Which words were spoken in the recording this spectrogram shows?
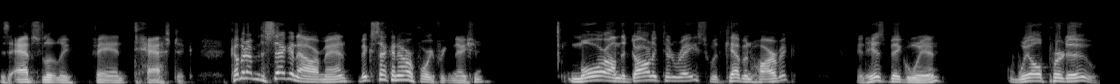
is absolutely fantastic. Coming up in the second hour, man, big second hour for you, Freak Nation. More on the Darlington race with Kevin Harvick and his big win. Will Perdue,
